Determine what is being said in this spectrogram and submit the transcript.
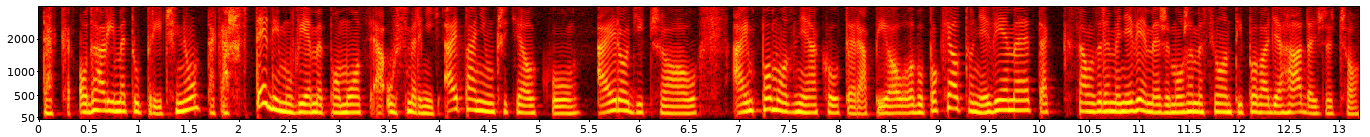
tak odhalíme tú príčinu, tak až vtedy mu vieme pomôcť a usmerniť aj pani učiteľku, aj rodičov, aj pomôcť nejakou terapiou, lebo pokiaľ to nevieme, tak samozrejme nevieme, že môžeme si len typovať a hádať, že čo.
